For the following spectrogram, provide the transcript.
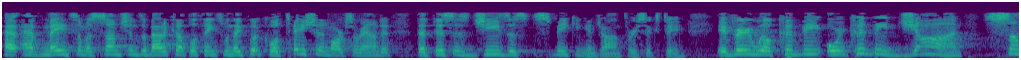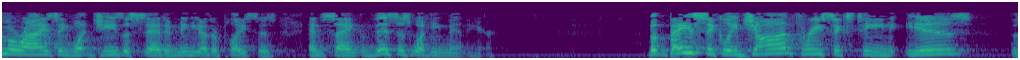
have, have made some assumptions about a couple of things when they put quotation marks around it that this is Jesus speaking in John 3.16. It very well could be, or it could be John summarizing what Jesus said in many other places and saying, this is what he meant here. But basically, John 3.16 is the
